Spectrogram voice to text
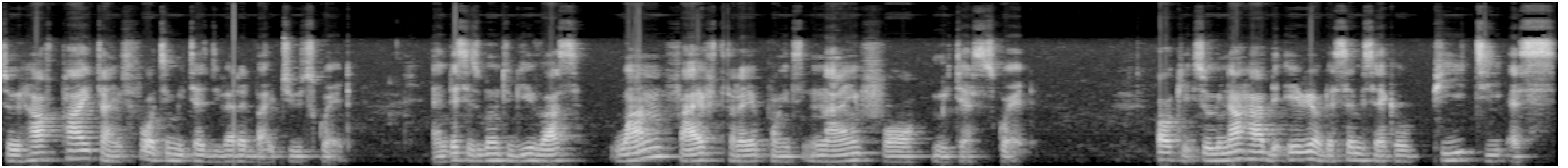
So we have pi times 14 meters divided by 2 squared. And this is going to give us 153.94 meters squared. Okay, so we now have the area of the semicircle PTS,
